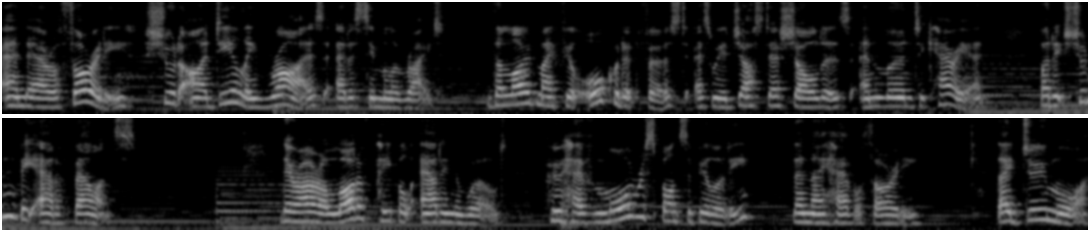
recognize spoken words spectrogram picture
and our authority should ideally rise at a similar rate. The load may feel awkward at first as we adjust our shoulders and learn to carry it, but it shouldn't be out of balance. There are a lot of people out in the world who have more responsibility than they have authority. They do more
